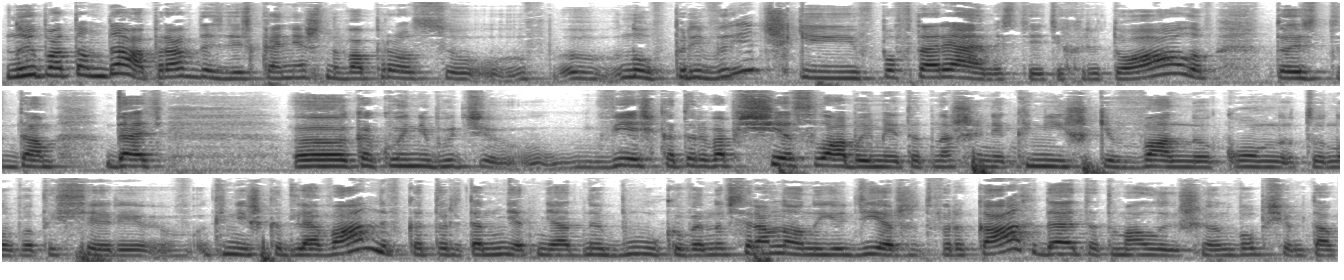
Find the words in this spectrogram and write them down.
Ну и потом, да, правда, здесь, конечно, вопрос, ну, в привычке и в повторяемости этих ритуалов, то есть там дать Э, какую-нибудь вещь, которая вообще слабо имеет отношение к книжке в ванную комнату, ну вот из серии книжка для ванны, в которой там нет ни одной буквы, но все равно он ее держит в руках, да, этот малыш, и он, в общем, там,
